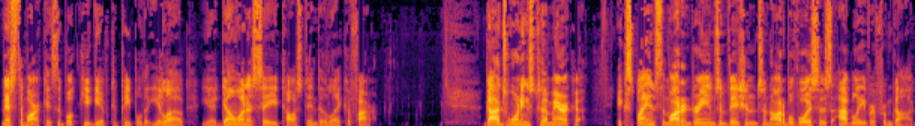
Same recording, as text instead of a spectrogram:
Miss the Mark is the book you give to people that you love, you don't want to see tossed into the lake of fire. God's warnings to America explains the modern dreams and visions and audible voices I believe are from God.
